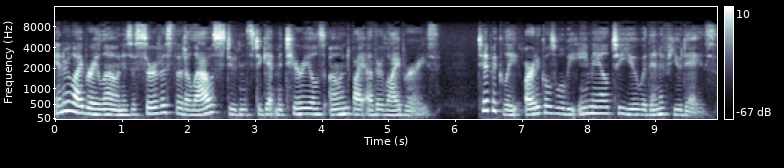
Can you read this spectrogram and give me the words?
Interlibrary Loan is a service that allows students to get materials owned by other libraries. Typically, articles will be emailed to you within a few days.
